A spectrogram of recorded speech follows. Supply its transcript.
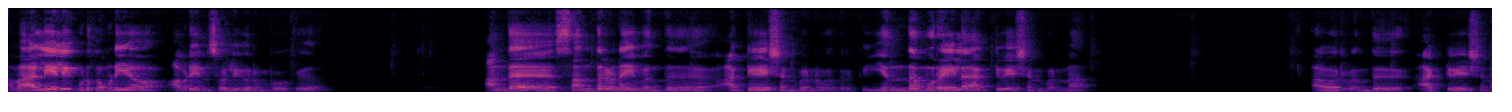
அப்போ அள்ளி கொடுக்க முடியும் அப்படின்னு சொல்லி வரும்போது அந்த சந்திரனை வந்து ஆக்டிவேஷன் பண்ணுவதற்கு எந்த முறையில் ஆக்டிவேஷன் பண்ணால் அவர் வந்து ஆக்டிவேஷன்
